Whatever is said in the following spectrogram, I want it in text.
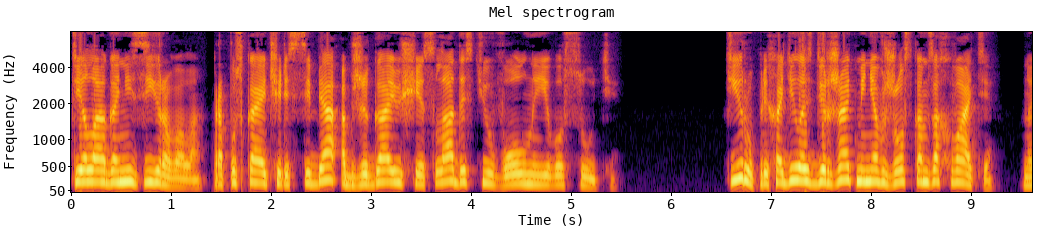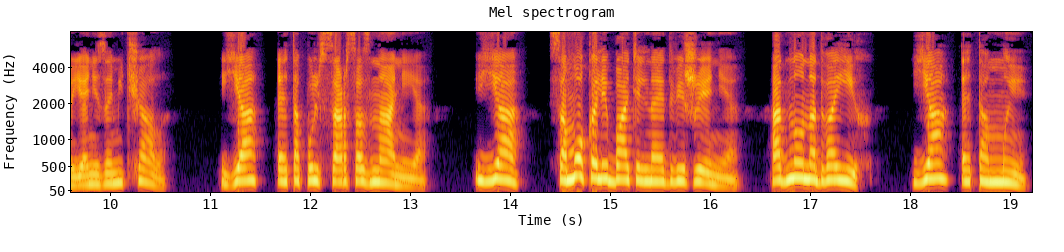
Тело агонизировало, пропуская через себя обжигающие сладостью волны его сути. Тиру приходилось держать меня в жестком захвате, но я не замечала. Я — это пульсар сознания. Я — само колебательное движение. Одно на двоих. Я — это мы.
